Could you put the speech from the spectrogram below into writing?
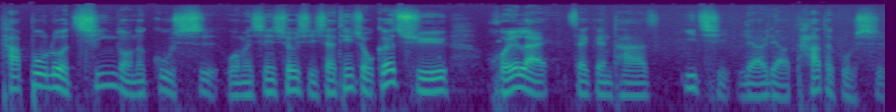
他部落青龙的故事。我们先休息一下，听首歌曲，回来再跟他一起聊一聊他的故事。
